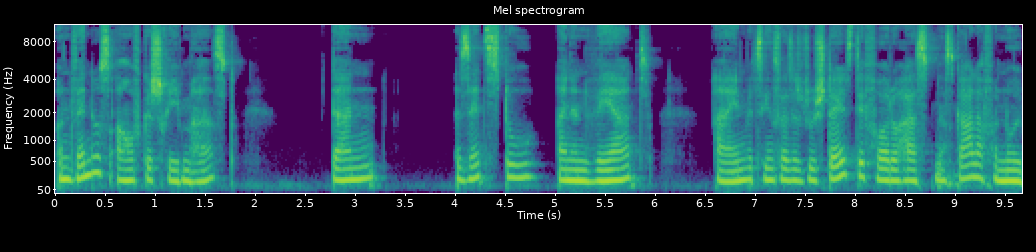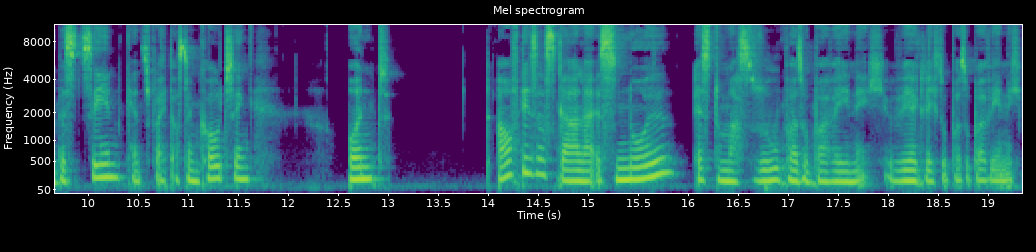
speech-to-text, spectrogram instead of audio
Und wenn du es aufgeschrieben hast, dann setzt du einen Wert ein, beziehungsweise du stellst dir vor, du hast eine Skala von 0 bis 10, kennst du vielleicht aus dem Coaching, und auf dieser Skala ist 0 ist, du machst super, super wenig. Wirklich super, super wenig.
